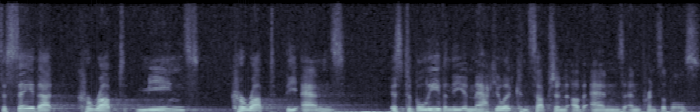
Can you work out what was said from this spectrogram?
To say that corrupt means corrupt the ends is to believe in the immaculate conception of ends and principles.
